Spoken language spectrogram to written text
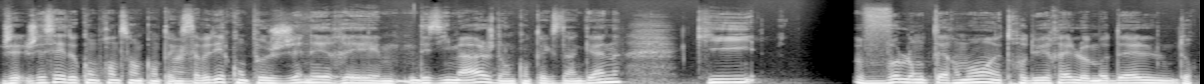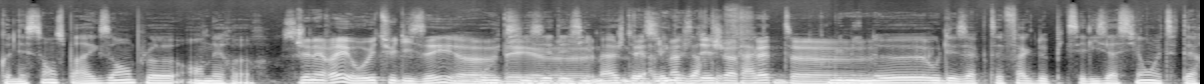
J'essaie de comprendre ça en contexte. Ça veut dire qu'on peut générer des images dans le contexte d'un GAN qui volontairement introduirait le modèle de reconnaissance, par exemple, en erreur. Générer ou utiliser, euh, ou utiliser des, euh, images, des, avec des artefacts euh, lumineux ou des artefacts de pixelisation, etc.,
